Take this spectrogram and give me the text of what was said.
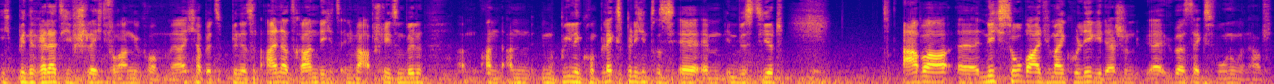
ich bin relativ schlecht vorangekommen. Ja, ich habe jetzt bin jetzt an einer dran, die ich jetzt endlich mal abschließen will. An, an Immobilienkomplex bin ich äh, ähm, investiert, aber äh, nicht so weit wie mein Kollege, der schon äh, über sechs Wohnungen hat.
